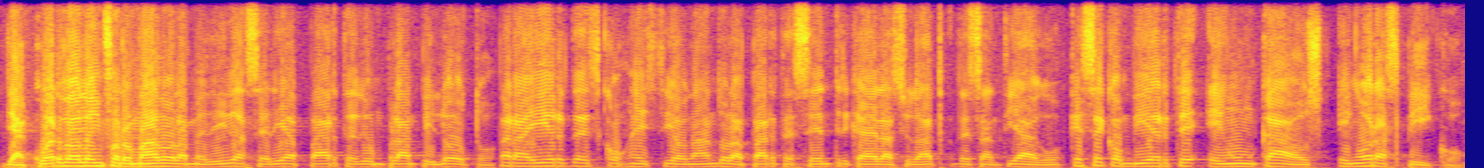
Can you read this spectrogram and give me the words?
De acuerdo a lo informado, la medida sería parte de un plan piloto para ir descongestionando la parte céntrica de la ciudad de Santiago, que se convierte en un caos en horas pico.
